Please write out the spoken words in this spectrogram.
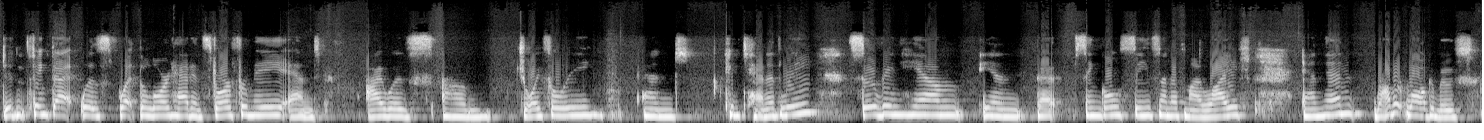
Didn't think that was what the Lord had in store for me, and I was um, joyfully and contentedly serving him in that single season of my life. And then Robert Wolgemuth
